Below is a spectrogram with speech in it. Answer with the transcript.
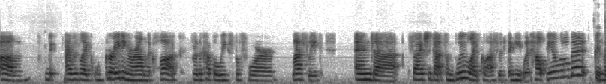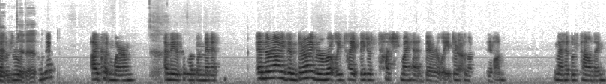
um I was like grading around the clock for the couple weeks before last week, and uh, so I actually got some blue light glasses thinking it would help me a little bit because I was really did it. I couldn't wear them. I made it for like a minute, and they're not even they're not even remotely tight. They just touched my head barely, just Yeah. enough to stay on. My head was pounding.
